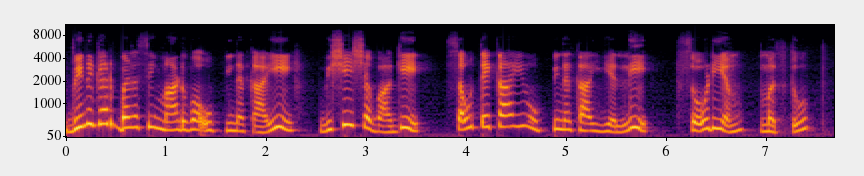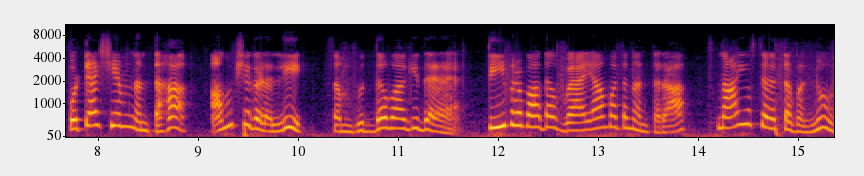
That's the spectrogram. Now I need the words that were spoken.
ವಿನಿಗರ್ ಬಳಸಿ ಮಾಡುವ ಉಪ್ಪಿನಕಾಯಿ ವಿಶೇಷವಾಗಿ ಸೌತೆಕಾಯಿ ಉಪ್ಪಿನಕಾಯಿಯಲ್ಲಿ ಸೋಡಿಯಂ ಮತ್ತು ಪೊಟ್ಯಾಷಿಯಂನಂತಹ ಅಂಶಗಳಲ್ಲಿ ಸಮೃದ್ಧವಾಗಿದೆ. ತೀವ್ರವಾದ ವ್ಯಾಯಾಮದ ನಂತರ ಸ್ನಾಯು ಸೆಳೆತವನ್ನು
